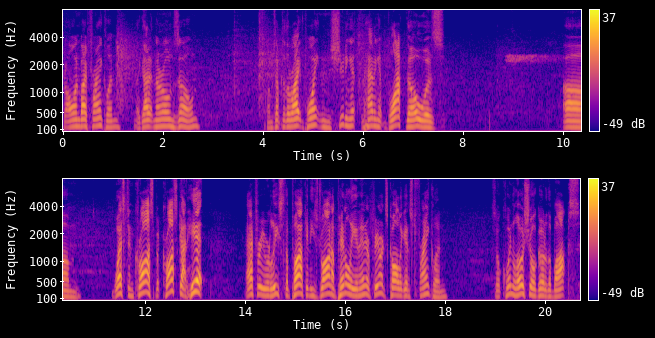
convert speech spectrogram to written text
Drawn by Franklin. They got it in their own zone. Comes up to the right point and shooting it and having it blocked, though, was um, Weston Cross, but Cross got hit after he released the puck, and he's drawn a penalty and interference call against Franklin. So Quinn Loesch will go to the box.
